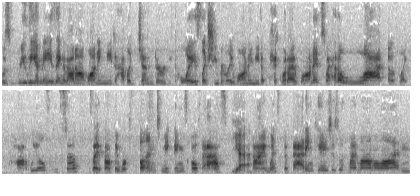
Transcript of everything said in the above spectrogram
was really amazing about not wanting me to have like gendered toys. Like she really wanted me to pick what I wanted. So I had a lot of like Hot Wheels and stuff because I thought they were fun to make things go fast. Yeah. And I went to the batting cages with my mom a lot, and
